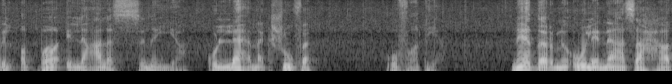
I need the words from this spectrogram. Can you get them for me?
بالأطباق اللي على الصينية كلها مكشوفة وفاضية. نقدر نقول إنها صحت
